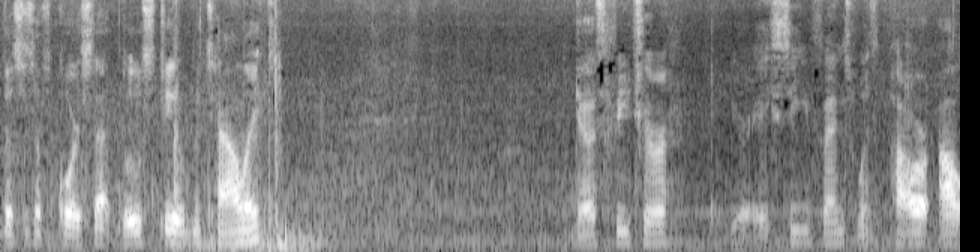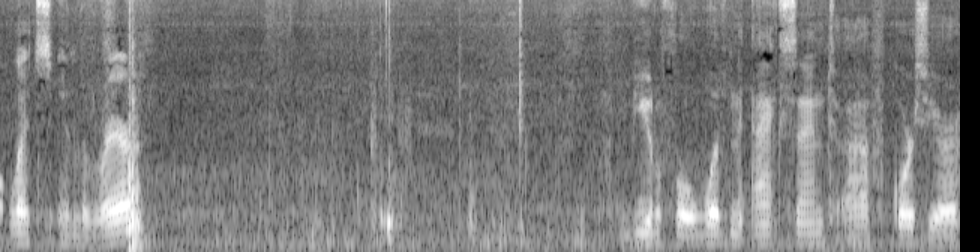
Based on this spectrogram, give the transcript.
This is of course that blue steel metallic. Does feature your AC vents with power outlets in the rear. Beautiful wooden accent. Uh, of course, your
